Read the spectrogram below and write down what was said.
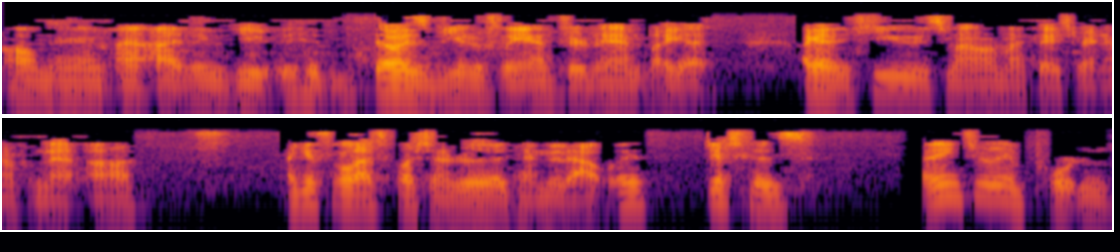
Oh man, I, I think you that was beautifully answered, man. Like I, I got a huge smile on my face right now from that. Uh, I guess the last question I'd really like to end it out with, just because I think it's really important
